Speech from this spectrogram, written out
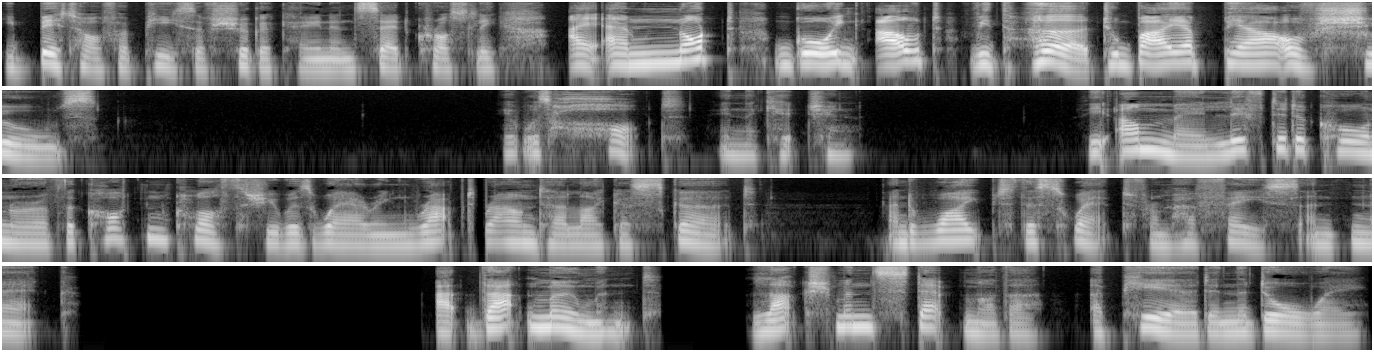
He bit off a piece of sugar cane and said crossly, I am not going out with her to buy a pair of shoes. It was hot in the kitchen. The Amme lifted a corner of the cotton cloth she was wearing wrapped round her like a skirt and wiped the sweat from her face and neck. At that moment, Lakshman's stepmother appeared in the doorway.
